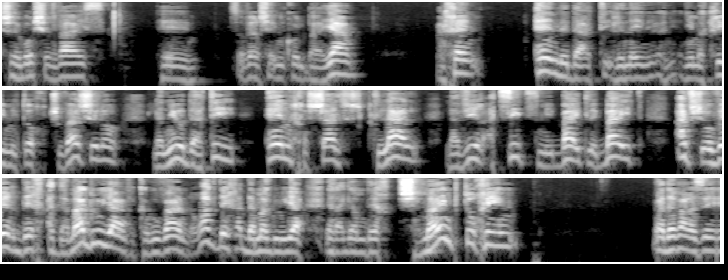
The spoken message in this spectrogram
שמשה וייס סובר שאין כל בעיה, אכן אין לדעתי, אני מקריא מתוך תשובה שלו, לעניות דעתי אין חשש כלל להעביר עציץ מבית לבית, אף שעובר דרך אדמה גלויה, וכמובן לא רק דרך אדמה גלויה, אלא גם דרך שמיים פתוחים, והדבר הזה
